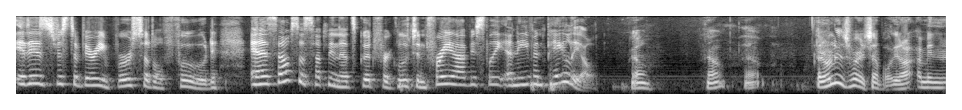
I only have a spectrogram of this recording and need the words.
it is just a very versatile food, and it's also something that's good for gluten free, obviously, and even paleo. Yeah, yeah, yeah. It really is very simple. You know, I mean,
